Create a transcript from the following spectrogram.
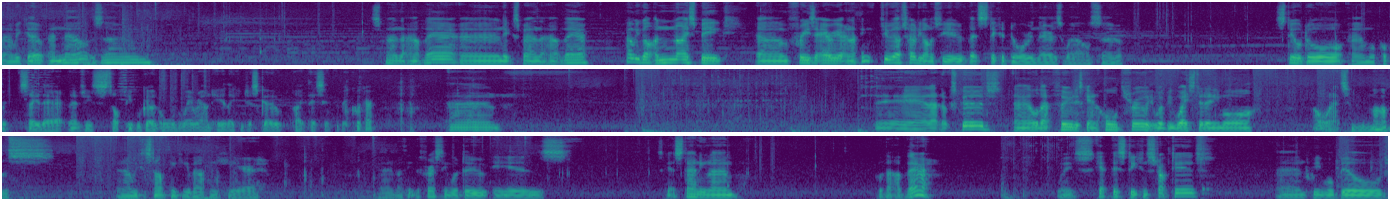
There we go. And now zone. Expand that out there and expand that out there. And we got a nice big um, freezer area. And I think, to be totally honest with you, let's stick a door in there as well. So steel door and we'll pop it say there that actually stop people going all the way around here they can just go like this a bit quicker and Yeah, that looks good. Uh, all that food is getting hauled through. It won't be wasted anymore. Oh, that's marvellous. And now we can start thinking about in here. And I think the first thing we'll do is let's get a standing lamp. Put that up there. Let's get this deconstructed. And we will build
